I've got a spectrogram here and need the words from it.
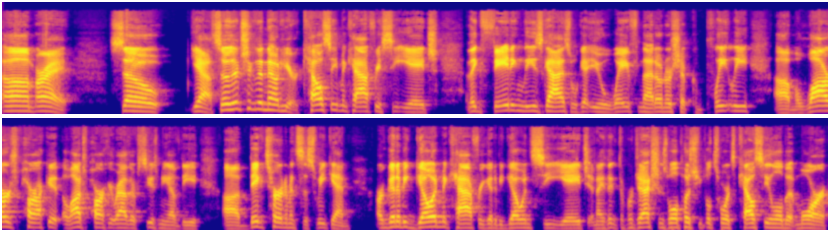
Um, all right. So yeah, so interesting to note here: Kelce, McCaffrey, CEH. I think fading these guys will get you away from that ownership completely. Um, a large market, a large market rather, excuse me, of the uh, big tournaments this weekend are going to be going McCaffrey, going to be going CEH, and I think the projections will push people towards Kelsey a little bit more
